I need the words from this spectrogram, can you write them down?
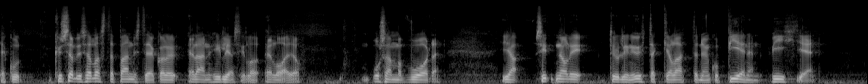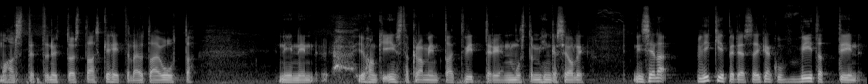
Ja kun kyse oli sellaista bändistä, joka oli elänyt hiljaiseloa jo useamman vuoden, ja sitten ne oli tyylin yhtäkkiä laittanut jonkun pienen vihjeen, mahdollisesti, että nyt olisi taas kehitellä jotain uutta, niin, niin johonkin Instagramin tai Twitteriin, en muista mihinkä se oli, niin siellä Wikipediassa ikään kuin viitattiin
